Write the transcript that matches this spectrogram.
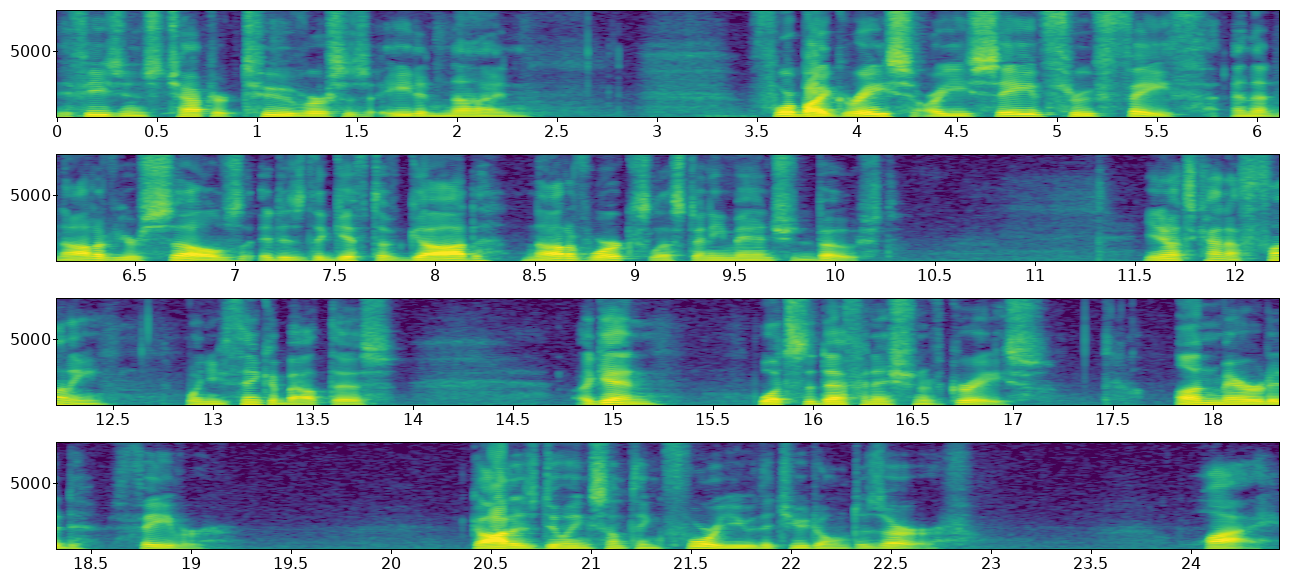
Ephesians chapter 2, verses 8 and 9. For by grace are ye saved through faith, and that not of yourselves, it is the gift of God, not of works, lest any man should boast. You know, it's kind of funny when you think about this, again, what's the definition of grace? Unmerited favor. God is doing something for you that you don't deserve. Why?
